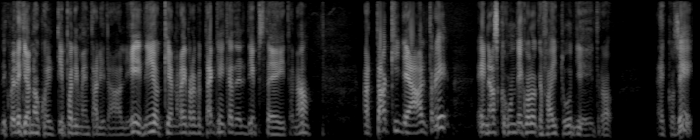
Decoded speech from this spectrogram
di quelli che hanno quel tipo di mentalità lì. Io chiamerei proprio tecnica del deep state, no? Attacchi gli altri e nascondi quello che fai tu dietro. È così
